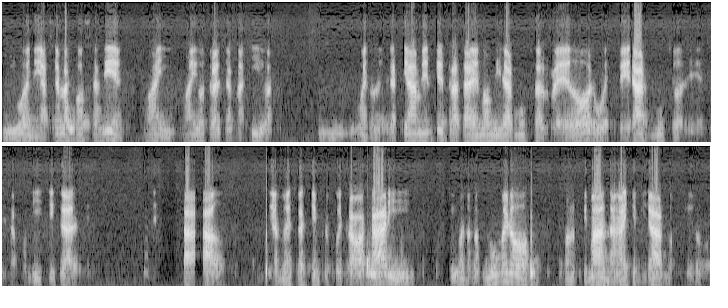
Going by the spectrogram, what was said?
y bueno, y hacer las cosas bien. No hay, no hay otra alternativa. Y bueno, desgraciadamente tratar de no mirar mucho alrededor o esperar mucho de, la política del Estado la nuestra siempre fue trabajar y, bueno, los números son los que mandan, hay que mirarlos, pero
